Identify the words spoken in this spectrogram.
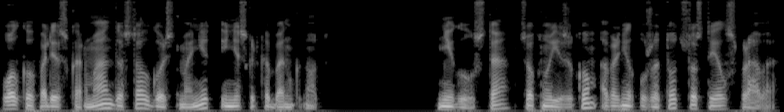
Волков полез в карман, достал горсть монет и несколько банкнот. «Не густо», — цокнул языком, обронил уже тот, что стоял справа.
